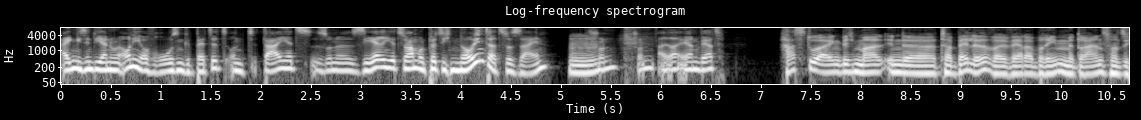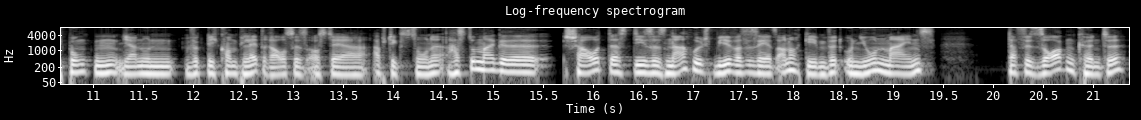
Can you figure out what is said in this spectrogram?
Eigentlich sind die ja nun auch nicht auf Rosen gebettet. Und da jetzt so eine Serie zu haben und plötzlich Neunter zu sein, schon, schon aller Ehren wert. Hast du eigentlich mal in der Tabelle, weil Werder Bremen mit 23 Punkten ja nun wirklich komplett raus ist aus der Abstiegszone, hast du mal geschaut, dass dieses Nachholspiel, was es ja jetzt auch noch geben wird, Union Mainz, dafür sorgen könnte,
